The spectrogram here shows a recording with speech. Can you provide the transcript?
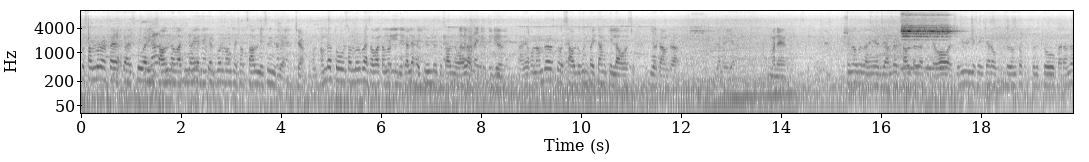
তো চাউলের একটা আজকে বাড়ি চাউল নেওয়া তিন আগে দিকের পর বাংকে সব চাউল নিচে নিয়ে আচ্ছা আমরা তো চাউলের পাই চাওয়াত আমরা তো বিকালে খাইতে হইলে তো চাউল নেওয়া লাগে আর এখন আমরা তো চাউল ওখান পাইতাম কিলাও ইয়েটা আমরা জানাই আর মানে সেভাবে জানি আর যে আমরা চাউলটা যাতে দেওয়াও আছে চুরি গেছে এটার তদন্ত তো আর আমরা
